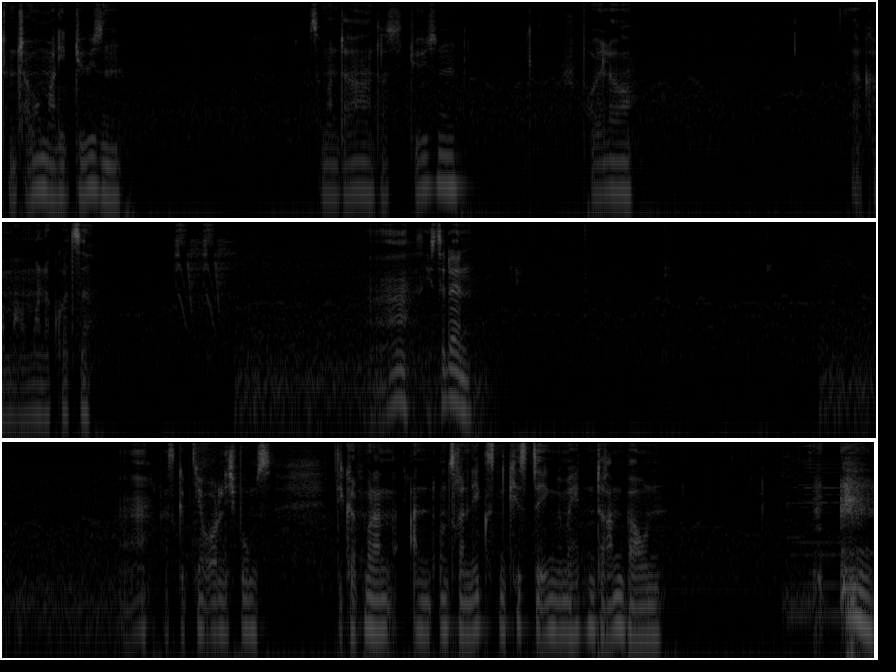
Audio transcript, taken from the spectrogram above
dann schauen wir mal die Düsen. Was haben wir da? Das Düsen. Spoiler. Da kann man mal eine kurze Siehst du denn? Ah, das gibt ja ordentlich Wumms. Die könnte man dann an unserer nächsten Kiste irgendwie mal hinten dran bauen.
